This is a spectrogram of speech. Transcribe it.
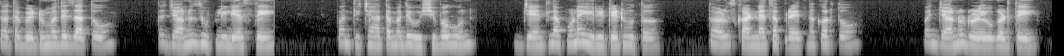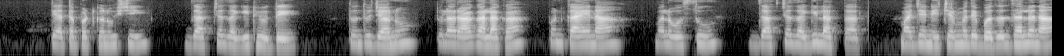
तो आता बेडरूममध्ये जातो. तर जानू झोपलेली असते. पण तिच्या हातामध्ये उशी बघून जयंतला पुन्हा इरिटेट होतं. तो हळूच काढण्याचा प्रयत्न करतो पण जानू डोळे उघडते. ती आता पटकन उशी जागच्या जागी ठेवते. तंतू जानू तुला राग आला का? पण काय आहे ना? मला वस्तू जागच्या जागी लागतात. माझ्या नेचरमध्ये बदल झाला ना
